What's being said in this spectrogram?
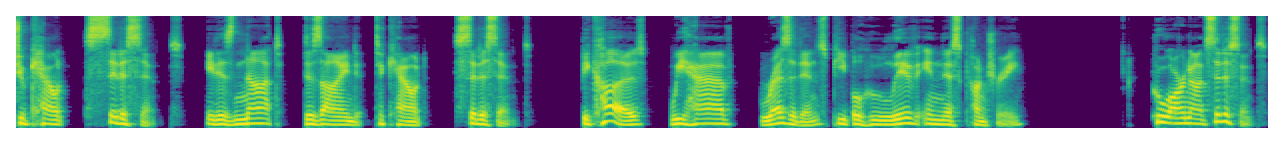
to count citizens. It is not designed to count citizens because we have residents, people who live in this country who are not citizens,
